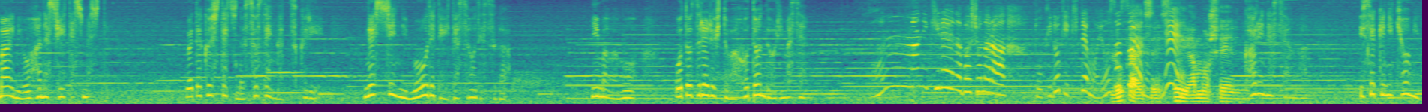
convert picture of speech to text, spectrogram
前にお話しいたしました。私たちの祖先が作り熱心に詣でていたそうですが今はもう訪れる人はほとんどおりません。こんなに綺麗な場所なら時々来ても良さそうやのにね。カリナさんは遺跡に興味が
